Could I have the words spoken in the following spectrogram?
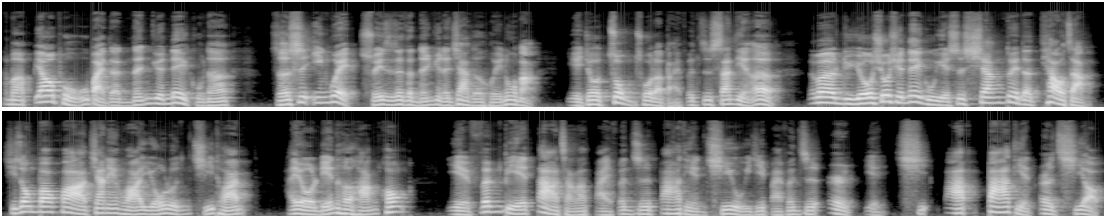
那么标普五百的能源类股呢，则是因为随着这个能源的价格回落嘛，也就重挫了百分之三点二。那么旅游休闲类股也是相对的跳涨，其中包括嘉年华邮轮集团，还有联合航空，也分别大涨了百分之八点七五以及百分之二点七八八点二七哦。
